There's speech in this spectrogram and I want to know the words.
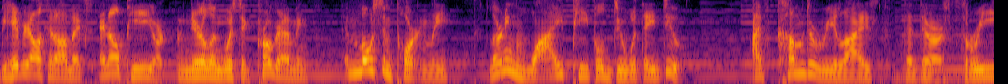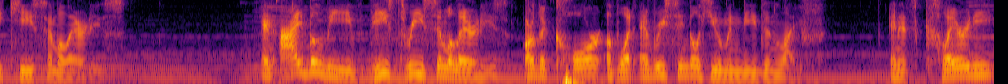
behavioral economics, NLP, or neuro linguistic programming, and most importantly, learning why people do what they do. I've come to realize that there are three key similarities. And I believe these three similarities are the core of what every single human needs in life. And it's clarity,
